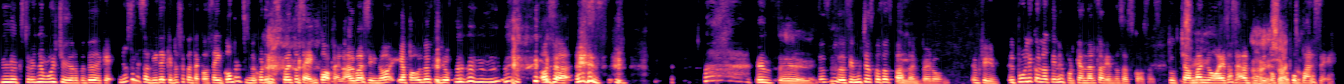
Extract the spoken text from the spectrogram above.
lo extraño mucho y de repente de que no se les olvide que no sé cuánta cosa y compren sus mejores descuentos en Coppel o algo así, ¿no? Y a Paul estoy yo, o sea, es, este, entonces así muchas cosas pasan, pero en fin, el público no tiene por qué andar sabiendo esas cosas. Tu chamba no es hacer al público preocuparse.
